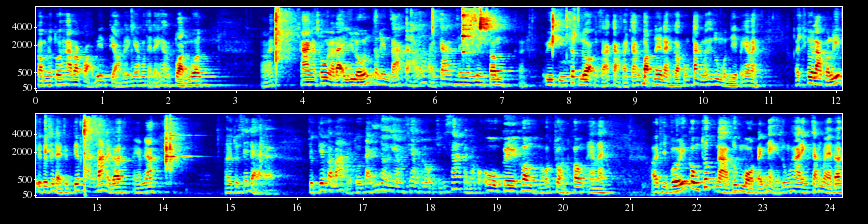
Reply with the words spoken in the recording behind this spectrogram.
Cầm cho tôi hai ba quả pin tiểu thì anh em có thể đánh hàng tuần luôn. Đấy hàng nhà tôi là đại lý lớn cho nên giá cả rất là phải chăng nên em yên tâm. Đấy. uy tín chất lượng giá cả phải chăng bật lên này và công tắc nó sẽ dùng một nhịp anh em này. Đấy tôi làm clip thì tôi sẽ để trực tiếp hai cái bát này đây anh em nhá. Đấy, tôi sẽ để trực tiếp ra bát để tôi đánh cho anh em xem cái độ chính xác này nó có ok không nó có chuẩn không em này đấy, thì với công thức là dung một đánh nẻ dung hai đánh chăn này. Đây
